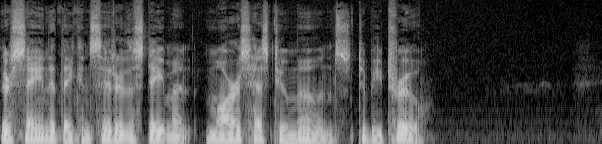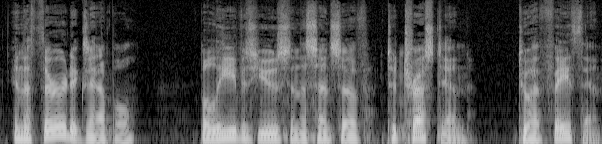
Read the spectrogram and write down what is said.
they're saying that they consider the statement Mars has two moons to be true. In the third example, believe is used in the sense of to trust in, to have faith in.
